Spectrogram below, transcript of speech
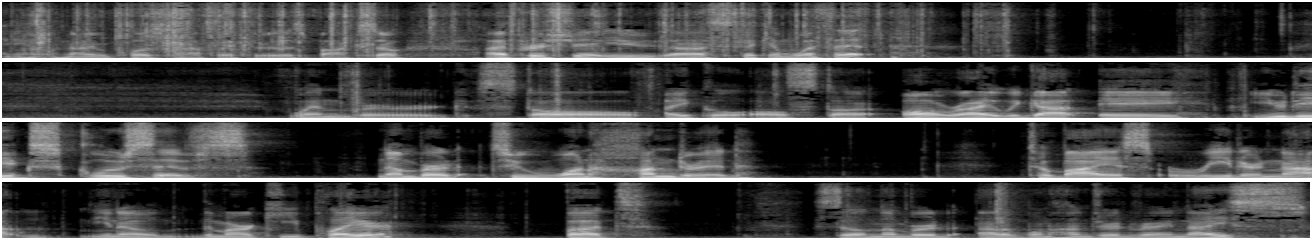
you know, not even close to halfway through this box. So I appreciate you uh, sticking with it. Wennberg, Staal, Eichel, All-Star. All right, we got a UD exclusives numbered to 100. Tobias Rieder, not, you know, the marquee player, but still numbered out of 100. Very nice.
